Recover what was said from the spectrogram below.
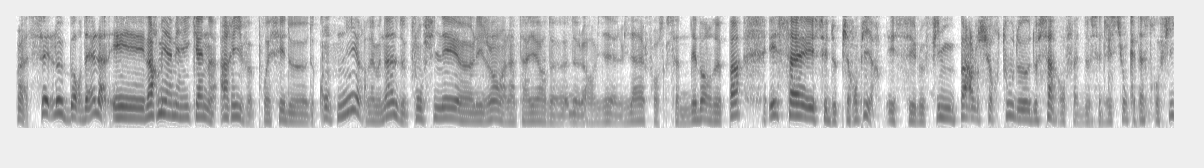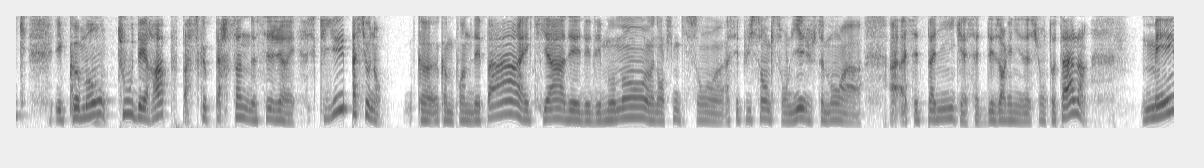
Voilà, c'est le bordel. Et l'armée américaine arrive pour essayer de, contenir la menace, de confiner euh, les gens à l'intérieur de, leur vi- village pour que ça ne déborde pas. Et ça, c'est de pire en pire. Et c'est le film parle surtout de, ça, en fait, de cette gestion catastrophique et comment tout dérape parce que personne ne sait gérer. Ce qui est passionnant. co- Comme point de départ, et qui a des, moments euh, dans le film qui sont euh, assez puissants, qui sont liés justement à cette panique, à cette désorganisation totale. Mais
